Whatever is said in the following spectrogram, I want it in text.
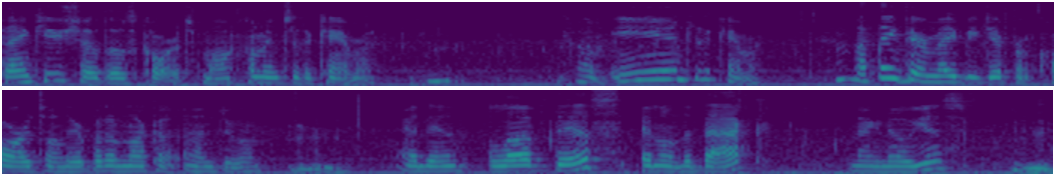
Thank you. Show those cards, Ma. Come into the camera. Come into the camera. I think there may be different cards on there, but I'm not going to undo them. Mm-hmm. And then love this, and on the back, magnolias. Mhm.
